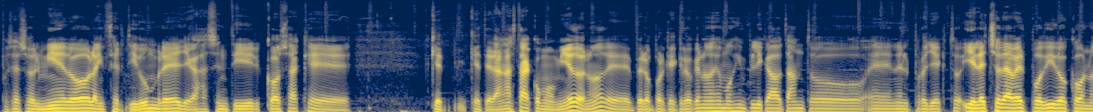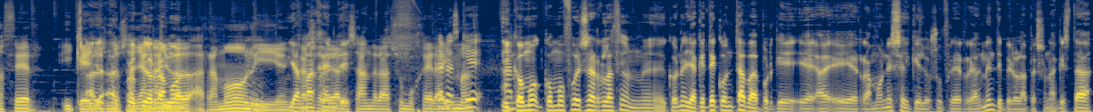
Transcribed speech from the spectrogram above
pues eso, el miedo, la incertidumbre, llegas a sentir cosas que, que, te dan hasta como miedo, ¿no? pero porque creo que nos hemos implicado tanto en el proyecto y el hecho de haber podido conocer y que ellos nos hayan ayudado a Ramón y en caso de Alessandra, su mujer, a Inma. ¿Y cómo, cómo fue esa relación eh, con ella? ¿Qué te contaba? Porque eh, eh, Ramón es el que lo sufre realmente, pero la persona que está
